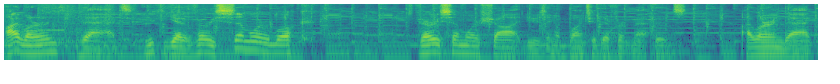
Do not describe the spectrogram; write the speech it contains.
I learned that you could get a very similar look, very similar shot using a bunch of different methods. I learned that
